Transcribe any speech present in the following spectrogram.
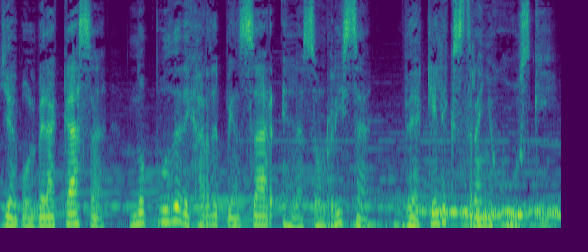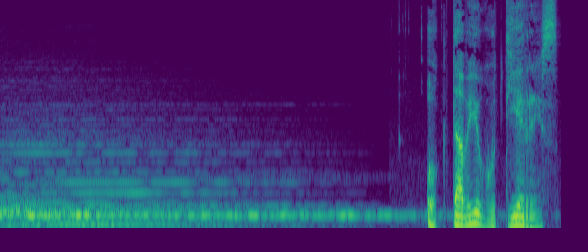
Y al volver a casa, no pude dejar de pensar en la sonrisa de aquel extraño husky. Octavio Gutiérrez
